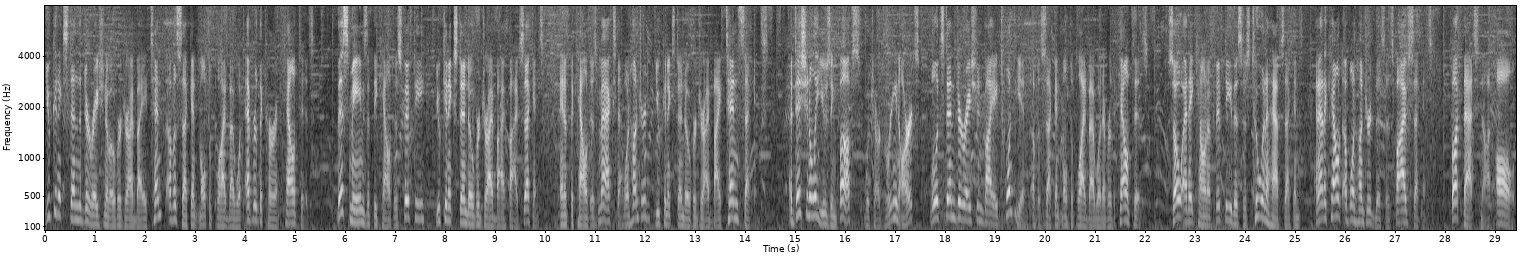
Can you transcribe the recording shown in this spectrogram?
you can extend the duration of overdrive by a tenth of a second multiplied by whatever the current count is. This means if the count is 50, you can extend overdrive by 5 seconds, and if the count is maxed at 100, you can extend overdrive by 10 seconds. Additionally, using buffs, which are green arts, will extend duration by a 20th of a second multiplied by whatever the count is. So at a count of 50, this is 2.5 seconds, and at a count of 100, this is 5 seconds. But that's not all.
